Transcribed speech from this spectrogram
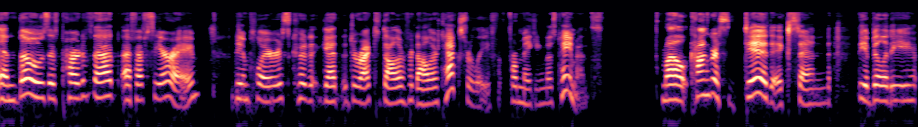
and those as part of that FFCRA, the employers could get direct dollar for dollar tax relief from making those payments. Well, Congress did extend the ability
